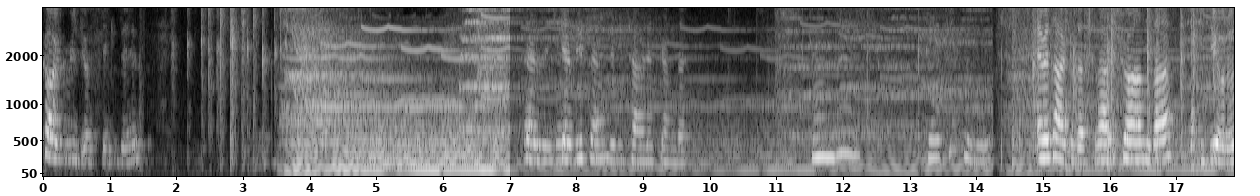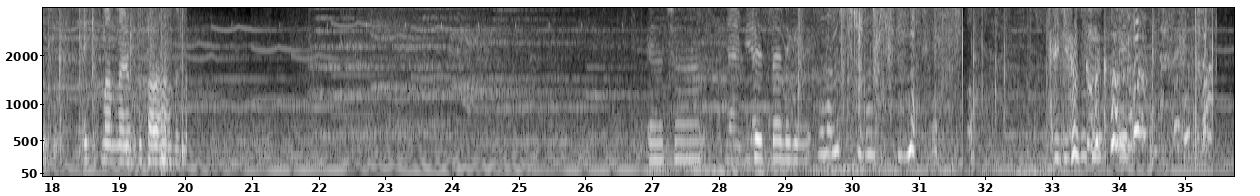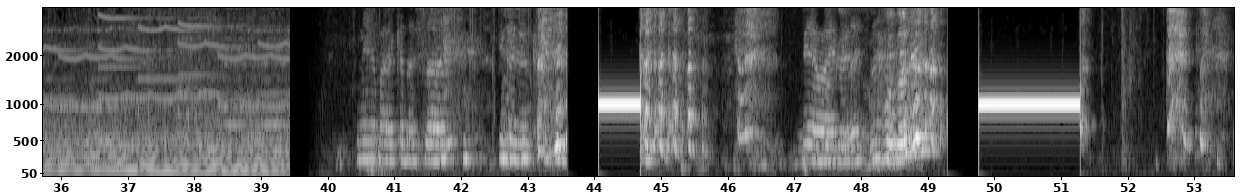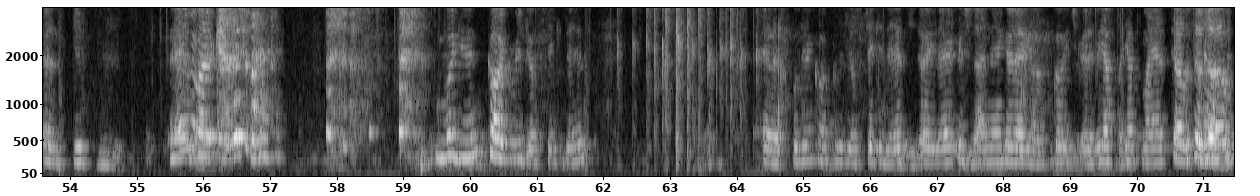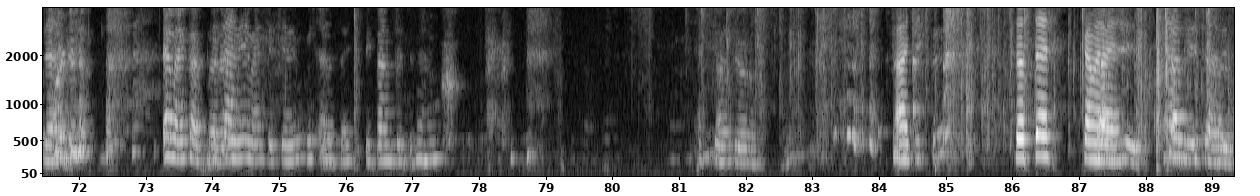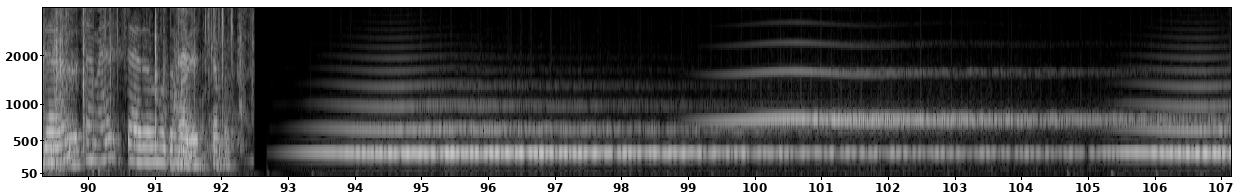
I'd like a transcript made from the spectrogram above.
Korku videosu çekeceğiz. Charlie geldiysen bir işaret gönder. Gönder. Gerçek mi bu? Evet arkadaşlar şu anda gidiyoruz. Ekipmanlarımızı falan hazırladık. Evet şu an Yani bir sesler de geliyor. Sikeyim. Kaçalım. Merhaba arkadaşlar. Birazcık. Merhaba arkadaşlar. Bugün. evet git. Merhaba arkadaşlar. Bugün korku videosu çekeceğiz. Evet, bugün korku videosu çekeceğiz. Şöyle üç tane görev yazdık. O üç görevi yap yapmaya çalışacağız Çalışacağız. bugün. Hemen kartları. Bir tane hemen seçelim. Bir tane Evet. seç. İlk ben seçeyim. Açıyoruz. Açıyorum. Aç. Çıktı. Göster kameraya. Charlie. Charlie'yi çağıracağız. Hemen çağıralım o zaman. Evet, kapat.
